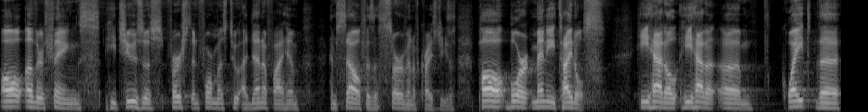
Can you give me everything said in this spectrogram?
all other things, he chooses first and foremost to identify him himself as a servant of Christ Jesus. Paul bore many titles. He had a, he had a um, quite the,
